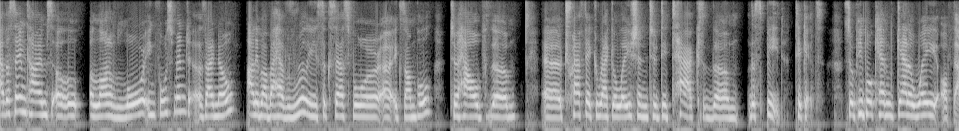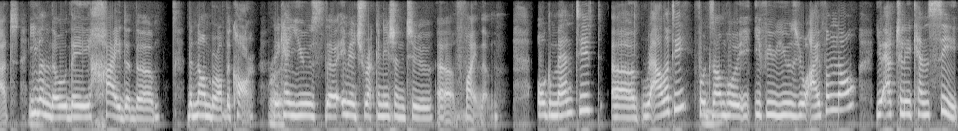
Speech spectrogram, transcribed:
at the same time, a, a, lot of law enforcement, as I know, Alibaba have really successful uh, example to help the uh, traffic regulation to detect the, the speed tickets. So people can get away of that, mm. even though they hide the, the number of the car. Right. They can use the image recognition to uh, find them augmented uh, reality. For mm-hmm. example, if you use your iPhone now, you actually can see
